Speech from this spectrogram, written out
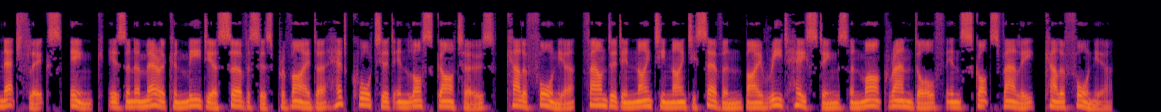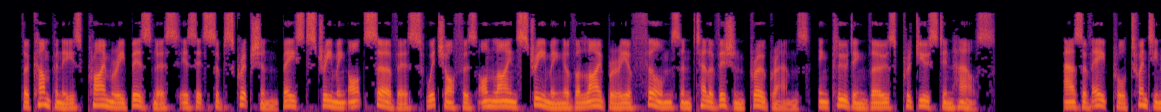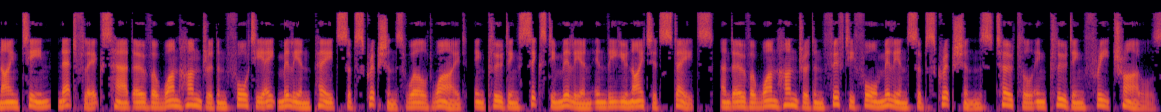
Netflix, Inc. is an American media services provider headquartered in Los Gatos, California, founded in 1997 by Reed Hastings and Marc Randolph in Scotts Valley, California. The company's primary business is its subscription-based streaming OTT service which offers online streaming of a library of films and television programs, including those produced in-house. As of April 2019, Netflix had over 148 million paid subscriptions worldwide, including 60 million in the United States, and over 154 million subscriptions total including free trials.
